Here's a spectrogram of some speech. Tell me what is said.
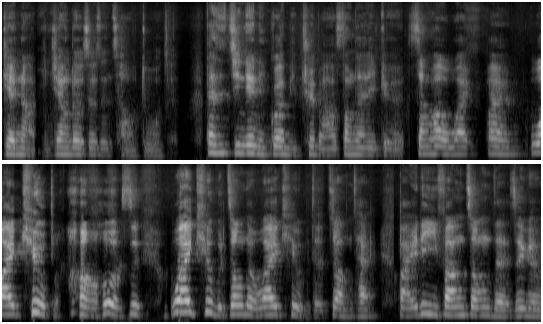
天哪，影像乐色真超多的。但是今天林冠铭却把它放在一个三号 Y 呃 Y cube 哈，或者是 Y cube 中的 Y cube 的状态，白立方中的这个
